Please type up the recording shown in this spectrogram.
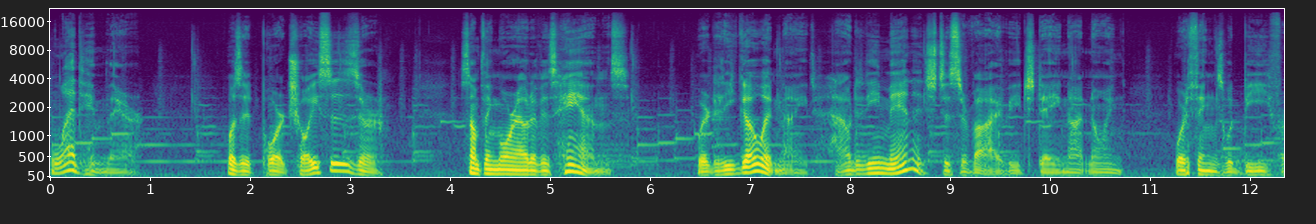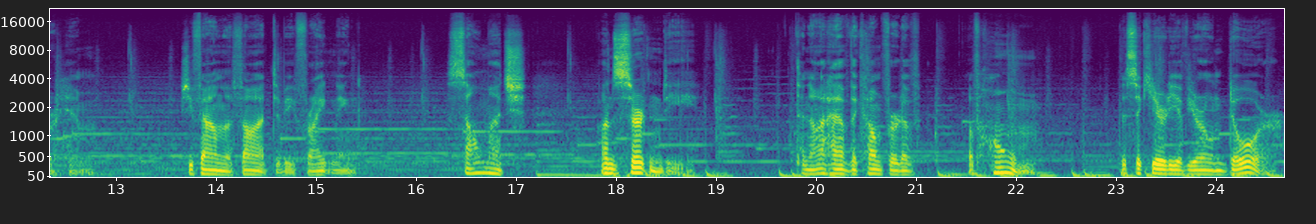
led him there. Was it poor choices or something more out of his hands? Where did he go at night? How did he manage to survive each day not knowing where things would be for him? She found the thought to be frightening. So much uncertainty. To not have the comfort of, of home, the security of your own door.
